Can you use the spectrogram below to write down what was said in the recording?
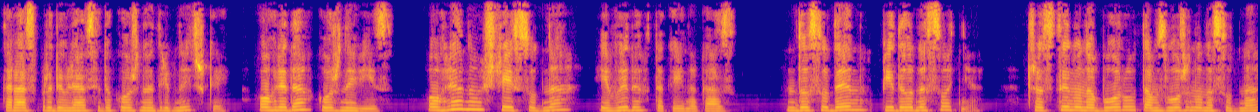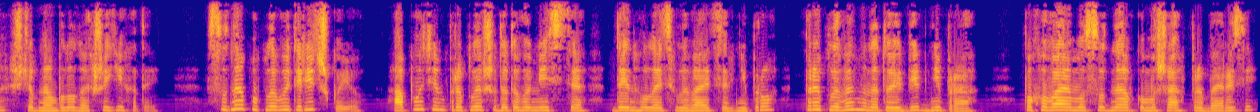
Тарас придивлявся до кожної дрібнички, оглядав кожний віз, оглянув ще й судна і видав такий наказ. До суден піде одна сотня. Частину набору там зложено на судна, щоб нам було легше їхати. Судна попливуть річкою, а потім, припливши до того місця, де інгулець вливається в Дніпро, перепливемо на той бік Дніпра, поховаємо судна в комишах при березі,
